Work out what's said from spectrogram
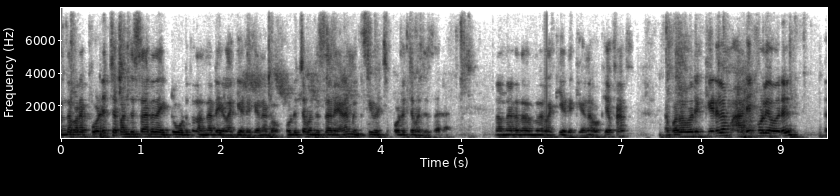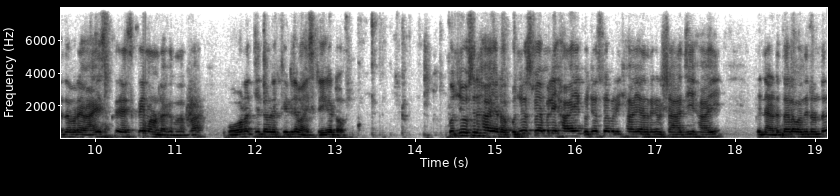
എന്താ പറയാ പൊടിച്ച പഞ്ചസാര ഇട്ട് കൊടുത്ത് നന്നായിട്ട് ഇളക്കി എടുക്കണം കേട്ടോ. പൊടിച്ച പഞ്ചസാരയാണ് മിക്സി വെച്ച് പൊടിച്ച പഞ്ചസാര. നന്നായിട്ട് നന്നായി ഇളക്കി എടുക്കുകയാണ് ഓക്കെ ഫ്രണ്ട്സ് അപ്പൊ അത് ഒരു കിടിലം അടിപൊളി ഒരു എന്താ പറയാ ഐസ് ഐസ്ക്രീമാണ് ഉണ്ടാക്കുന്നത്. അപ്പൊ ഓറഞ്ചിന്റെ ഒരു കിടിലം ഐസ്ക്രീം കേട്ടോ. കുഞ്ഞൂസിന് ഹായ് കേട്ടോ. Kunjus family hi. Kunjus family hi. അതിനൊക്കെ ഷാജി ഹായ്. പിന്നെ അടുത്ത ആൾ വന്നിട്ടുണ്ട്.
